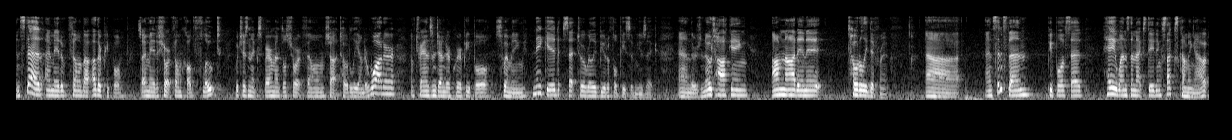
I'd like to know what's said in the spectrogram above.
Instead, I made a film about other people. So I made a short film called Float, which is an experimental short film shot totally underwater of trans and gender queer people swimming naked, set to a really beautiful piece of music. And there's no talking, I'm not in it, totally different. Uh, and since then, people have said, hey, when's the next Dating Sucks coming out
